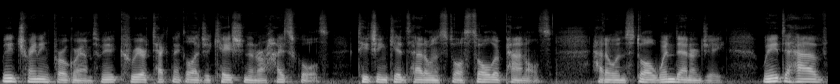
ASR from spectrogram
We need training programs. We need career technical education in our high schools, teaching kids how to install solar panels, how to install wind energy. We need to have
